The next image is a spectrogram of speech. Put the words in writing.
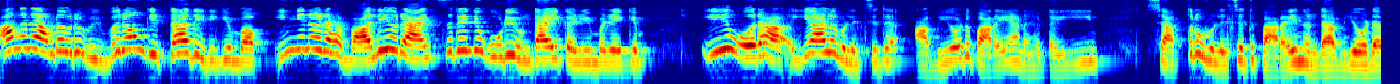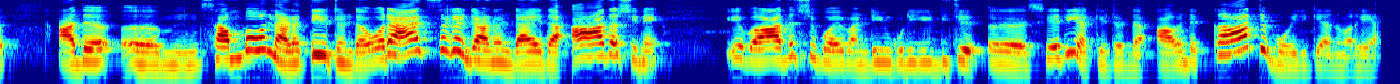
അങ്ങനെ അവിടെ ഒരു വിവരവും കിട്ടാതിരിക്കുമ്പം ഇങ്ങനെ ഒരു വലിയൊരു ആക്സിഡന്റ് കൂടി ഉണ്ടായി കഴിയുമ്പോഴേക്കും ഈ ഒരാ ഇയാൾ വിളിച്ചിട്ട് അബിയോട് പറയാണ് കേട്ടോ. ഈ ശത്രു വിളിച്ചിട്ട് പറയുന്നുണ്ട് അബിയോട്. അത് സംഭവം നടത്തിയിട്ടുണ്ട്. ഒരു ആക്സിഡന്റ് ആണ് ഉണ്ടായത്. ആദർശിനെ ആദർശ് പോയ വണ്ടിയും കൂടി ഇടിച്ച് ശരിയാക്കിയിട്ടുണ്ട്. അവന്റെ കാറ്റ് പോയിരിക്കുക എന്ന് പറയാം.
